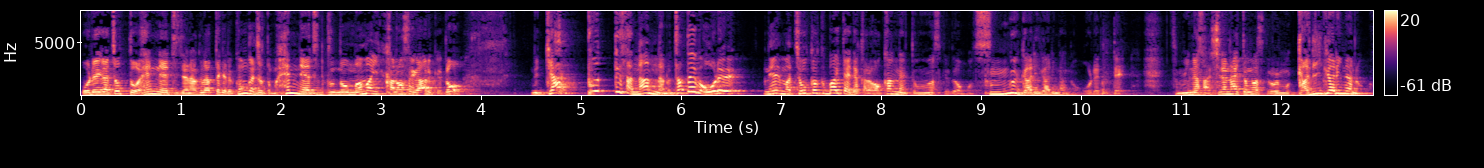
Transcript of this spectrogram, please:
俺がちょっと変なやつじゃなくなったけど、今回ちょっと変なやつのまま行く可能性があるけど、ギャップってさ、何なの？例えば俺、ね、まあ、聴覚媒体だから分かんないと思いますけど、もうすんごいガリガリなの、俺って。そ皆さん知らないと思いますけど、俺もガリガリなの。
